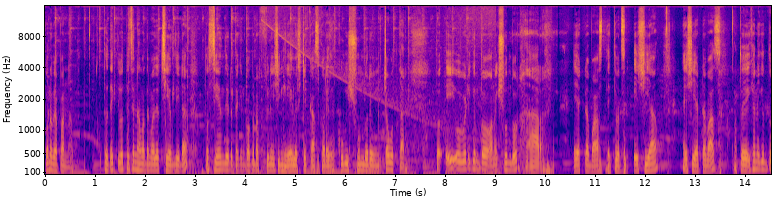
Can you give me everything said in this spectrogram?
কোনো ব্যাপার না। তো দেখতে পাচ্ছেন আমাদের মাঝে সিএনজিটা তো সিএনজিটা দেখেন কতটা ফিনিশিং রিয়েলিস্টিক কাজ করে, খুবই সুন্দর এবং চমৎকার। তো এই ওভিটি কিন্তু অনেক সুন্দর। আর এই একটা বাস দেখতে পাচ্ছেন, এশিয়া এশিয়া একটা বাস। তো এখানে কিন্তু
